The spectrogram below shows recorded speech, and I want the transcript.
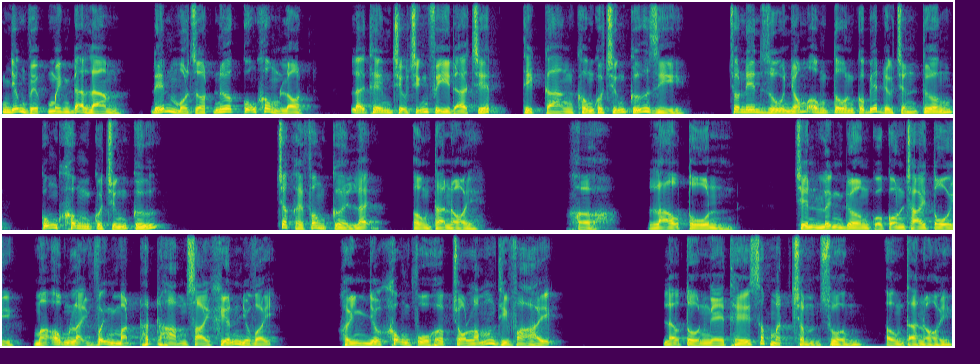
những việc mình đã làm, đến một giọt nước cũng không lọt, lại thêm triệu chính vì đã chết thì càng không có chứng cứ gì. Cho nên dù nhóm ông Tôn có biết được trần tướng, cũng không có chứng cứ. Chắc Hải Phong cười lạnh, ông ta nói, Hờ, Lão Tôn, trên linh đường của con trai tôi mà ông lại vinh mặt hất hàm sai khiến như vậy. Hình như không phù hợp cho lắm thì phải. Lão Tôn nghe thế sắc mặt trầm xuống, ông ta nói,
